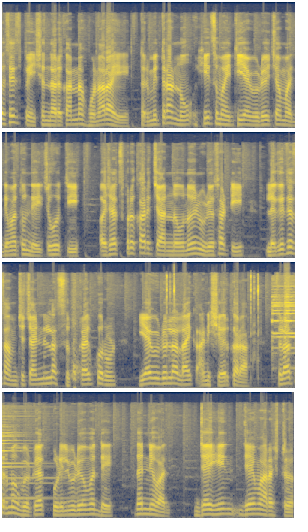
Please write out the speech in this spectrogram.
तसेच पेन्शनधारकांना होणार आहे. तर मित्रांनो हीच माहिती या व्हिडिओच्या माध्यमातून द्यायची होती. अशाच प्रकारच्या नवनवीन व्हिडिओसाठी लगेचच आमच्या चॅनलला सबस्क्राईब करून या व्हिडिओला लाईक आणि शेअर करा. चला तर मग भेटूयात पुढील व्हिडिओमध्ये. धन्यवाद. जय हिंद जय महाराष्ट्र.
